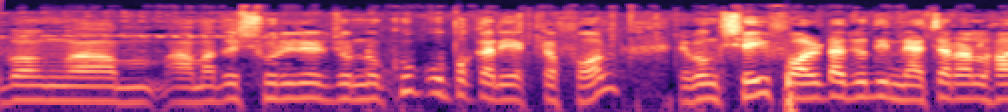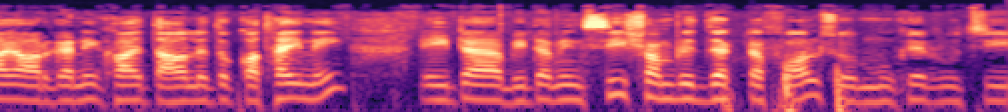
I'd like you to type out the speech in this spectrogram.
এবং আমাদের শরীরের জন্য খুব উপকারী একটা ফল, এবং সেই ফলটা যদি ন্যাচারাল হয়, অর্গানিক হয়, তাহলে তো কথাই নেই। এইটা ভিটামিন সি সমৃদ্ধ একটা ফল, সো মুখের রুচি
